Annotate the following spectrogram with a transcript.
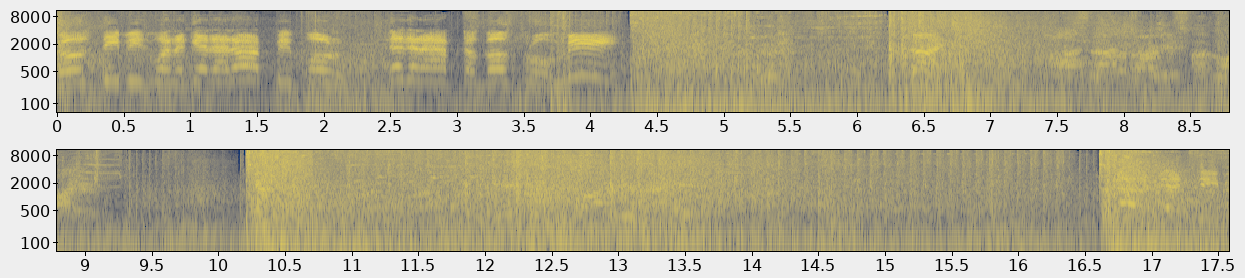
Those DBs want to get at our people! They're gonna have to go through me! Nice! Hostile targets acquired. Dead DB!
